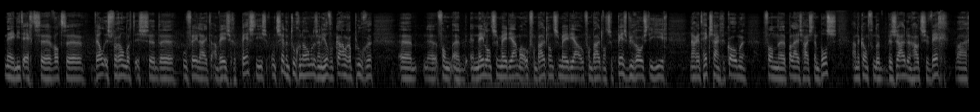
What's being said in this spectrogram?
Nee, niet echt. Uh, wat uh, wel is veranderd is uh, de hoeveelheid aanwezige pers. Die is ontzettend toegenomen. Er zijn heel veel cameraploegen van Nederlandse media... maar ook van buitenlandse media, ook van buitenlandse persbureaus... die hier naar het hek zijn gekomen van Paleis Huis ten Bosch. Aan de kant van de Bezuidenhoutse weg... waar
